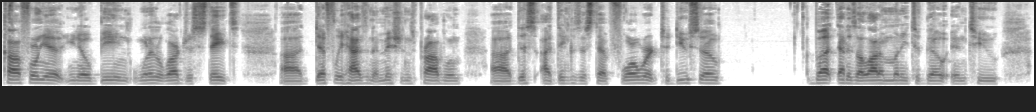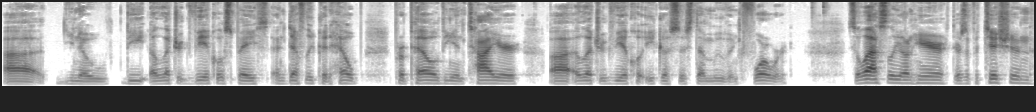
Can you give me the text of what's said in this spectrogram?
California, you know, being one of the largest states, uh, definitely has an emissions problem. Uh, this, I think, is a step forward to do so but that is a lot of money to go into uh, you know the electric vehicle space and definitely could help propel the entire uh, electric vehicle ecosystem moving forward. So lastly on here there's a petition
